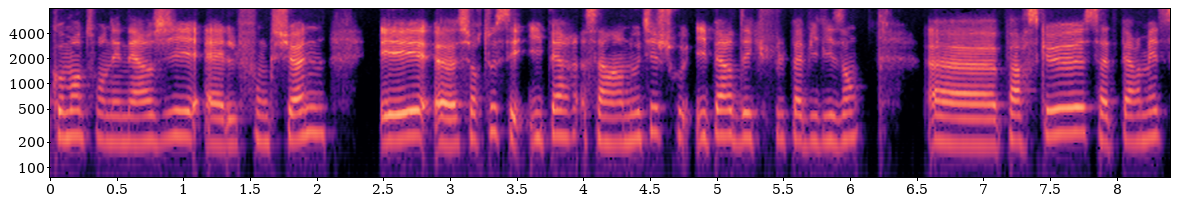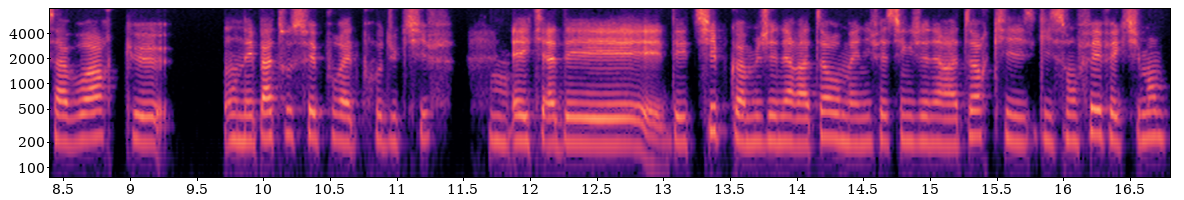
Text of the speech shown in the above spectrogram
comment ton énergie elle fonctionne et euh, surtout, c'est hyper, c'est un outil, je trouve, hyper déculpabilisant euh, parce que ça te permet de savoir que on n'est pas tous faits pour être productifs mm. et qu'il y a des, des, types comme générateurs ou manifesting générateurs qui, qui, sont faits effectivement,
